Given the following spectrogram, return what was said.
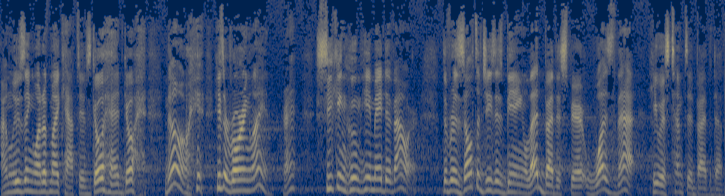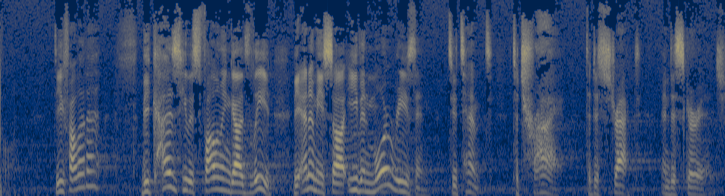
I'm losing one of my captives. Go ahead, go ahead. No, he's a roaring lion, right? seeking whom he may devour. The result of Jesus being led by the Spirit was that he was tempted by the devil. Do you follow that? Because he was following God's lead, the enemy saw even more reason to tempt, to try, to distract, and discourage.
